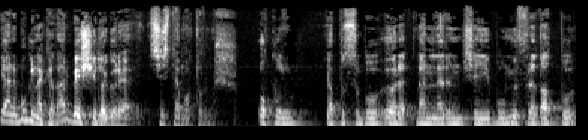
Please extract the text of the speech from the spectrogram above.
Yani bugüne kadar 5 yıla göre sistem oturmuş. Okul yapısı bu, öğretmenlerin şeyi bu, müfredat bu.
